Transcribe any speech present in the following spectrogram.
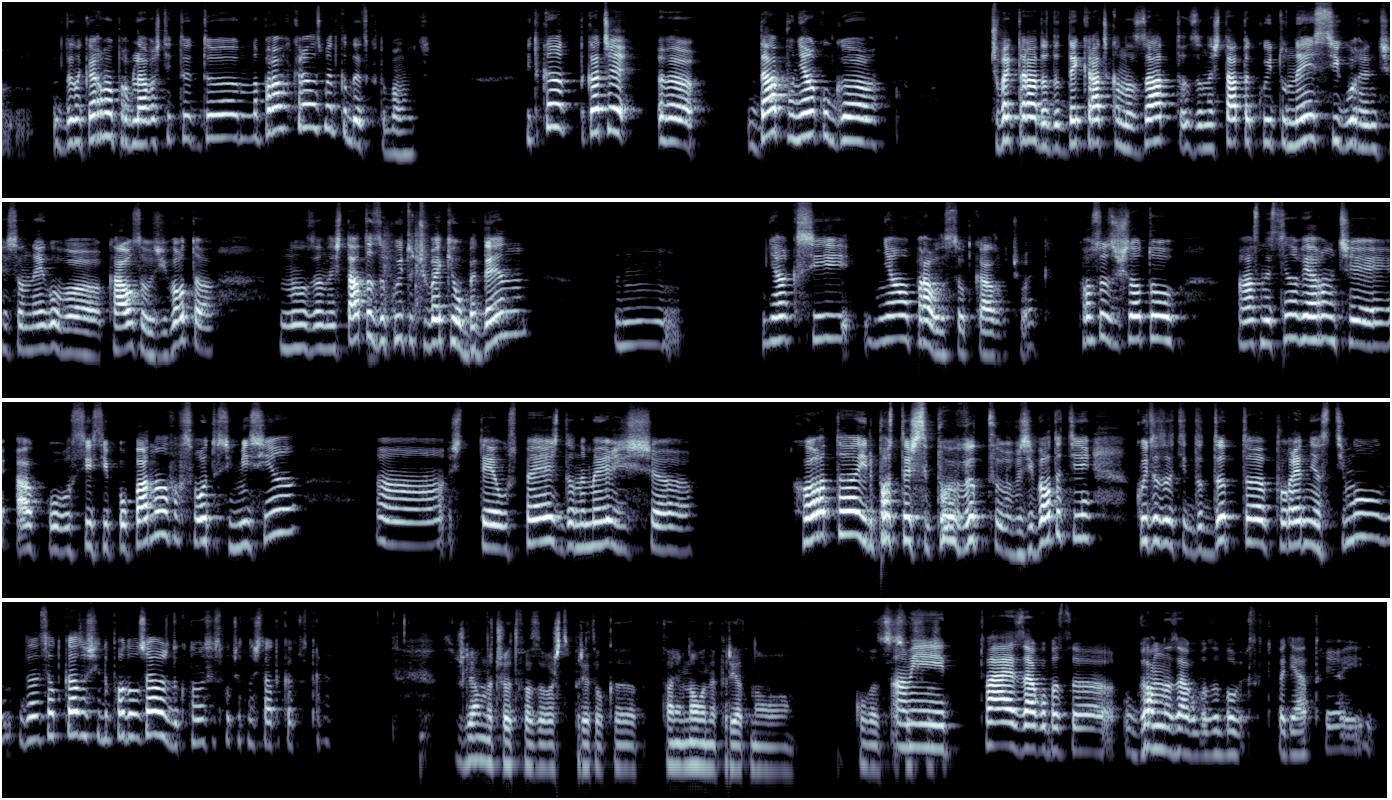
да накараме управляващите да направят в крайна сметка детската болница. И така, така че а, да, понякога човек трябва да даде крачка назад за нещата, които не е сигурен, че са негова кауза в живота, но за нещата, за които човек е убеден, някакси няма право да се отказва човек. Просто защото аз наистина вярвам, че ако си си попаднал в своята си мисия, а, ще успееш да намериш а, хората или просто те ще се появят в живота ти, които да ти дадат поредния стимул да не се отказваш и да продължаваш, докато не се случат нещата както трябва. Съжалявам да чуя това за вашата приятелка. Това е много неприятно когато се Ами? Това е загуба за, огромна загуба за българската педиатрия и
